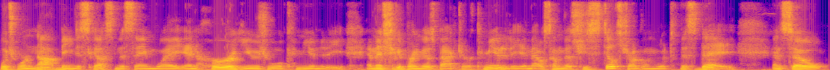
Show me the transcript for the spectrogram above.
which were not being discussed in the same way in her usual community. And then she could bring those back to her community. And that was something that she's still struggling with to this day. And so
